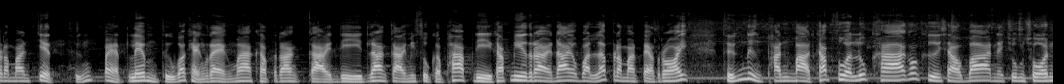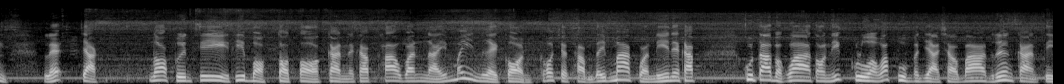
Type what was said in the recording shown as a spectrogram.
ประมาณ 7 ถึง 8 เล่ม ถือว่าแข็งแรงมากครับ ร่างกายดี ร่างกายมีสุขภาพดีครับ มีรายได้วันละประมาณ 800 ถึง 1,000 บาทครับ ส่วนลูกค้าก็คือชาวบ้านในชุมชน และจากนอกพื้นที่ที่บอกต่อๆกันนะครับ ถ้าวันไหนไม่เหนื่อยก่อนก็จะทำได้มากกว่านี้นะครับคุณตาบอกว่าตอนนี้กลัวว่าภูมิปัญญาชาวบ้านเรื่องการตี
